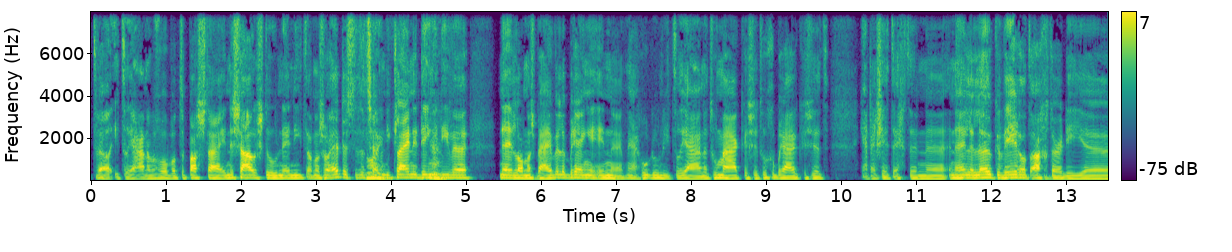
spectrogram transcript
Terwijl Italianen bijvoorbeeld de pasta in de saus doen en niet andersom. Hè? Dus dat zijn die kleine dingen die we Nederlanders bij willen brengen in uh, ja, hoe doen de Italianen het, hoe maken ze het, hoe gebruiken ze het. Ja, daar zit echt een, uh, een hele leuke wereld achter die, uh,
